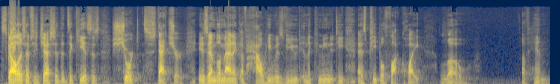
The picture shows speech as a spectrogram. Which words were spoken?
Scholars have suggested that Zacchaeus' short stature is emblematic of how he was viewed in the community, as people thought quite low of him.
